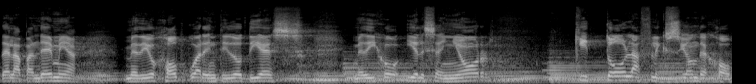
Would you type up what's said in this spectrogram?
de la pandemia me dio Job 42.10. Me dijo, y el Señor quitó la aflicción de Job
